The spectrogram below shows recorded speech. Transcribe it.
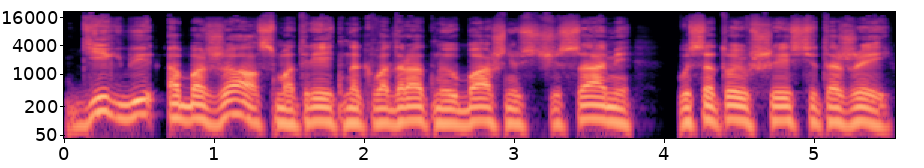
Дигби обожал смотреть на квадратную башню с часами высотой в шесть этажей.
